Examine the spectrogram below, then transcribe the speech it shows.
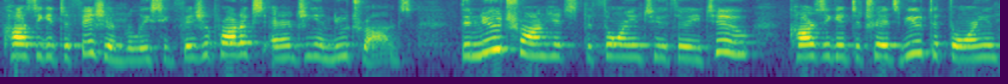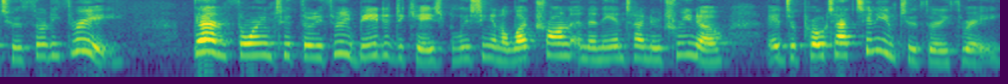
causing it to fission, releasing fission products, energy, and neutrons. The neutron hits the thorium-232, causing it to transmute to thorium-233. Then thorium-233 beta decays, releasing an electron and an antineutrino into protactinium-233.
